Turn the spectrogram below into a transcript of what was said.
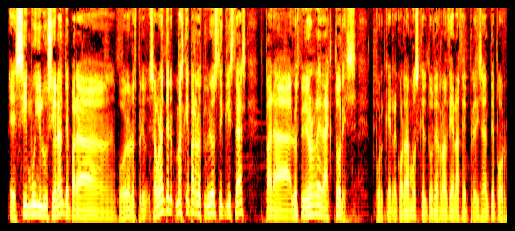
Eh, sí, muy ilusionante para, pues, bueno, los seguramente más que para los primeros ciclistas, para los primeros redactores, porque recordamos que el Tour de Francia nace precisamente por,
